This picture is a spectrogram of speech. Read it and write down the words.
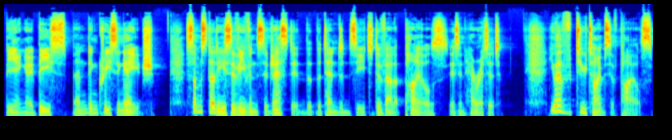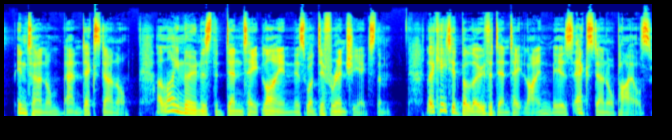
being obese, and increasing age. Some studies have even suggested that the tendency to develop piles is inherited. You have two types of piles, internal and external. A line known as the dentate line is what differentiates them. Located below the dentate line is external piles,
